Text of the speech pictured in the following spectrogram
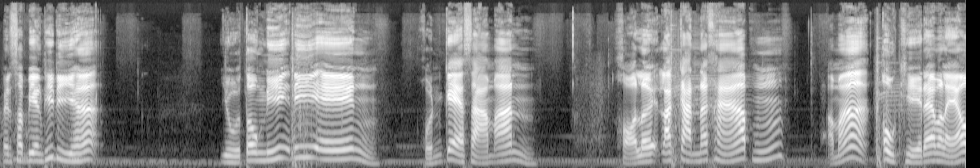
เป็นเสบียงที่ดีฮะ อยู่ตรงนี้นี่เอง ขนแก่สามอัน ขอเลยละกันนะครับหืมเอามาโอเคได้มาแล้ว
